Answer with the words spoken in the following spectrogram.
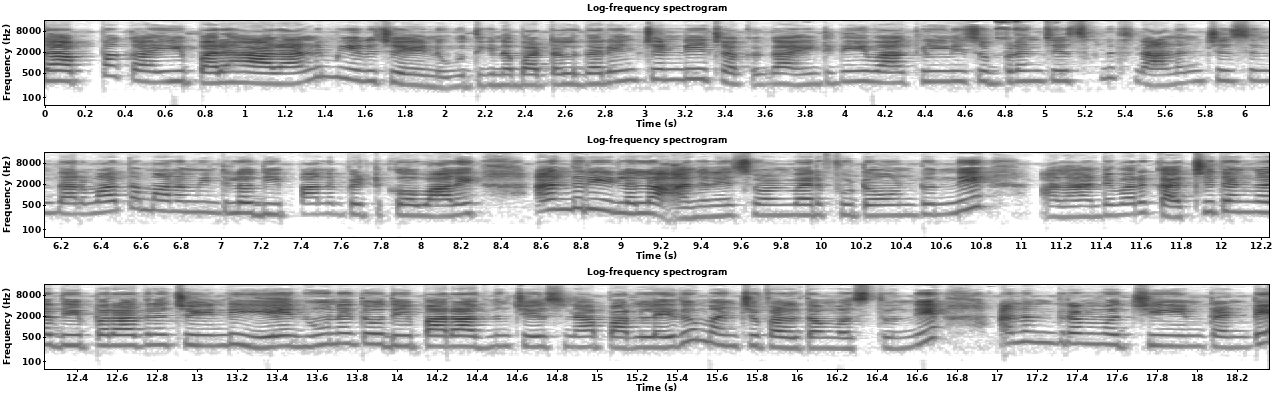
తప్పక ఈ పరిహారాన్ని మీరు చేయండి. ఉతికిన బట్టలు ధరించండి. చక్కగా ఇంటిని వాకిల్ని శుభ్రం చేసుకుని స్నానం చేసిన తర్వాత మనం ఇంటిలో దీపాన్ని పెట్టుకోవాలి. అందరి ఇళ్ళలో ఆంజనేయ స్వామి వారి ఫోటో ఉంటుంది. అలాంటి వారు ఖచ్చితంగా దీపారాధన చేయండి. ఏ నూనెతో దీపారాధన చేసినా పర్లేదు మంచి ఫలితం వస్తుంది. అనంతరం వచ్చి ఏంటంటే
